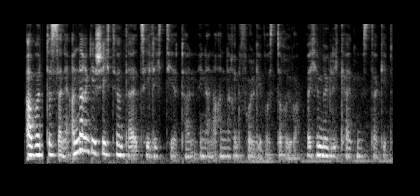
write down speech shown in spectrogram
Aber das ist eine andere Geschichte und da erzähle ich dir dann in einer anderen Folge was darüber, welche Möglichkeiten es da gibt.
